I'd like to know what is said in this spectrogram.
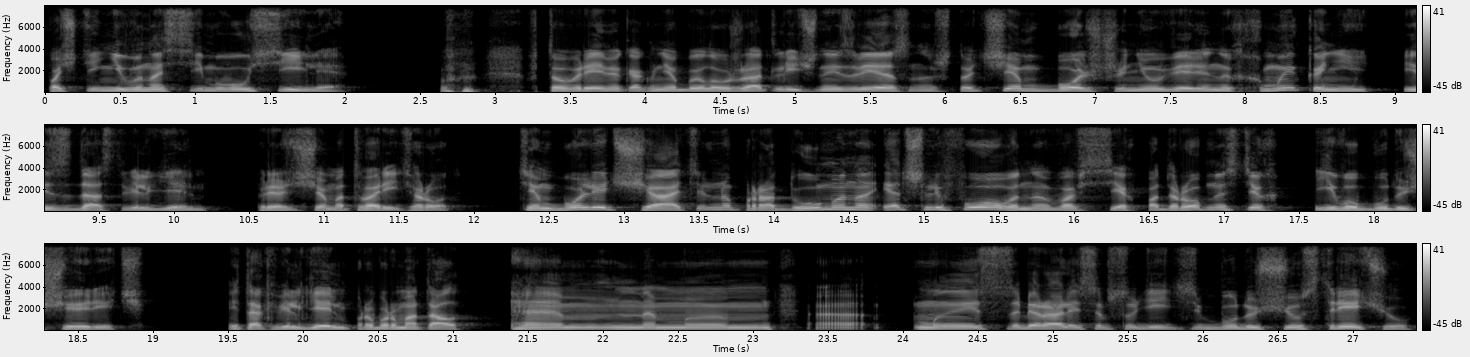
почти невыносимого усилия. В то время как мне было уже отлично известно, что чем больше неуверенных хмыканий издаст Вильгельм, прежде чем отворить рот, тем более тщательно продумана и отшлифована во всех подробностях его будущая речь. Итак, Вильгельм пробормотал «Эм, эм, эм э, мы собирались обсудить будущую встречу,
